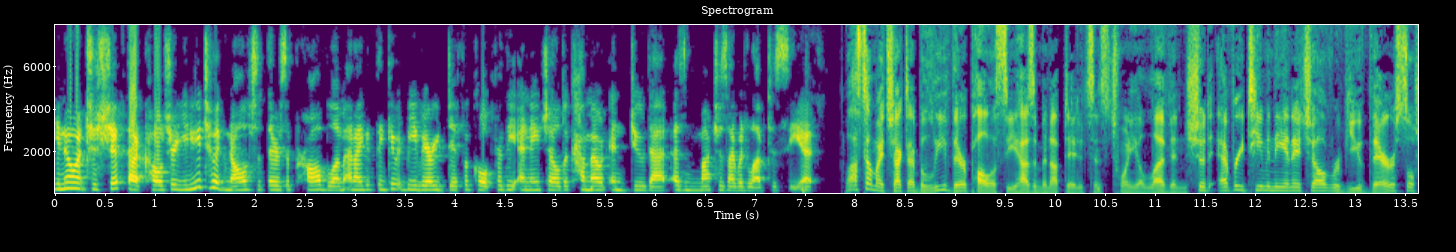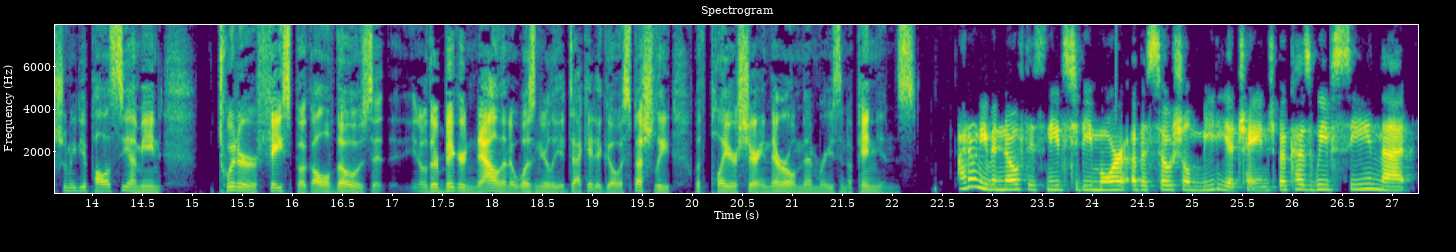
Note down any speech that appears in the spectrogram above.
you know what, to shift that culture, you need to acknowledge that there's a problem. And I think it would be very difficult for the NHL to come out and do that as much as I would love to see it. Last time I checked, I believe their policy hasn't been updated since 2011. Should every team in the NHL review their social media policy? I mean, Twitter, Facebook, all of those, it, you know, they're bigger now than it was nearly a decade ago, especially with players sharing their own memories and opinions. I don't even know if this needs to be more of a social media change because we've seen that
